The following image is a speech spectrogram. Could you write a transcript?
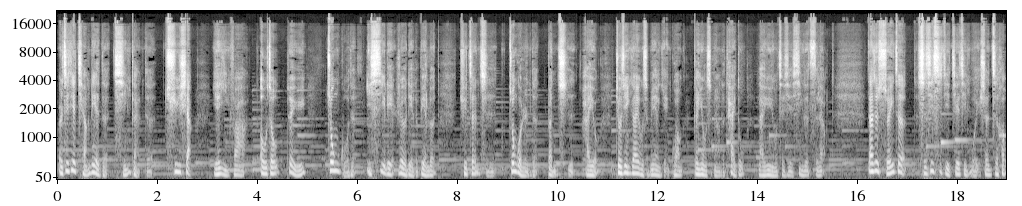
而这些强烈的情感的趋向，也引发欧洲对于中国的一系列热烈的辩论，去争执中国人的本质，还有究竟应该用什么样眼光，跟用什么样的态度来运用这些新的资料。但是随着十七世纪接近尾声之后，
